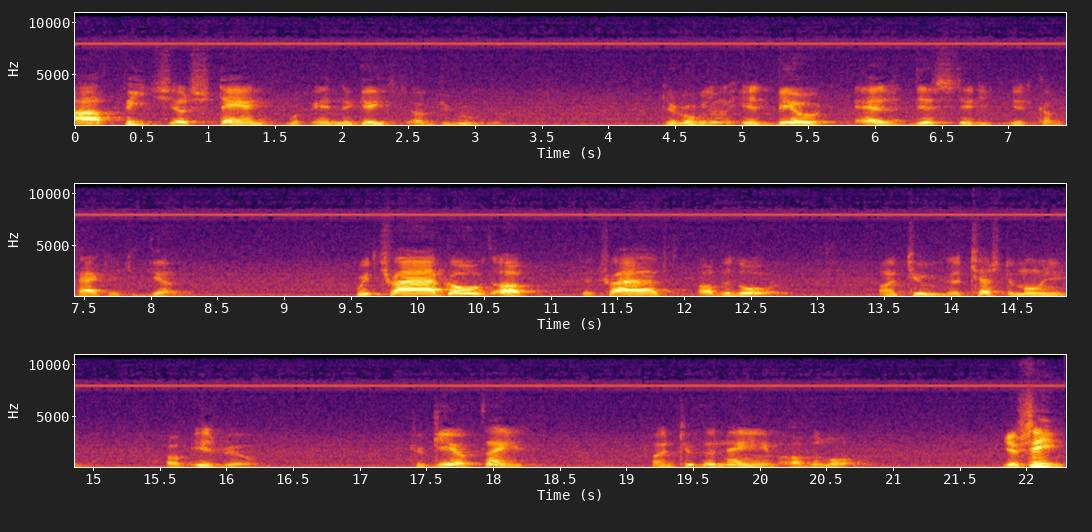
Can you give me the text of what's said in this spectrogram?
Our feet shall stand within the gates of Jerusalem. Jerusalem is built as this city is compacted together. Which tribe goes up? The tribes of the Lord, unto the testimony of Israel, to give thanks unto the name of the Lord. You see,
